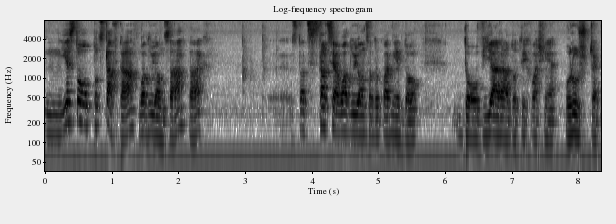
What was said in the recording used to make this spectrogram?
Mm, jest to podstawka ładująca, tak? Stacja ładująca dokładnie do, do VR-a, do tych właśnie różdżek,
